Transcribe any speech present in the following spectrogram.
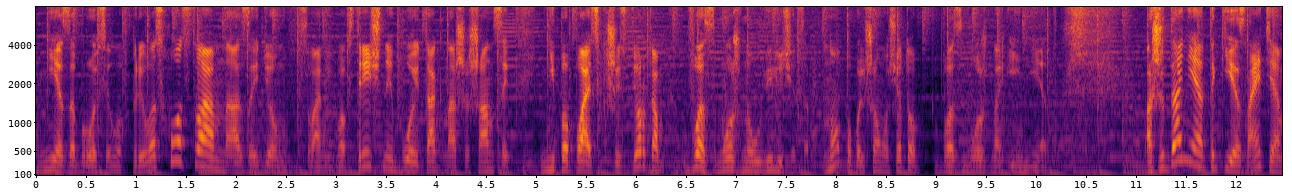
не забросило в превосходство. А зайдем с вами во встречный бой. Так наши шансы не попасть к шестеркам, возможно, увеличатся. Но, по большому счету, возможно и нет. Ожидания такие, знаете,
